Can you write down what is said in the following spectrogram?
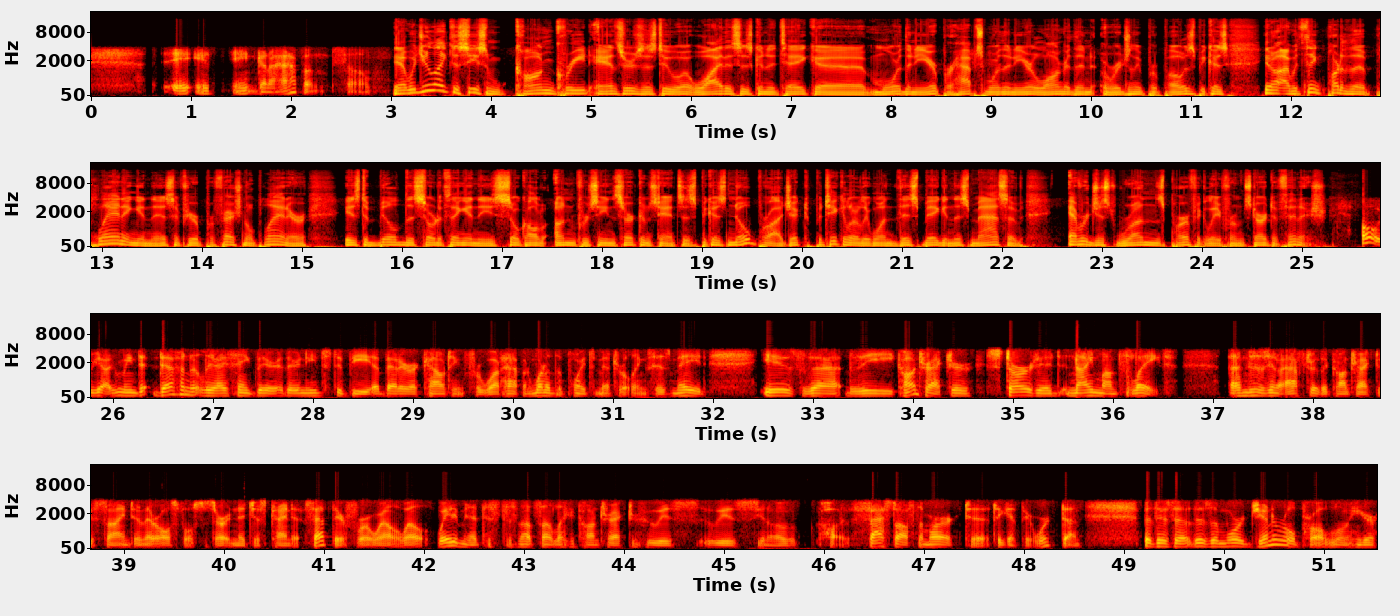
it, it ain't going to happen. So yeah, would you like to see some concrete answers as to uh, why this is going to take uh, more than a year, perhaps more than a year longer than originally proposed? Because you know, I would think part of the planning in this, if you're a professional planner, is to build this sort of thing in these so-called unforeseen circumstances. Because no project, particularly one this big and this massive, ever just runs perfectly from start to finish. Oh yeah, I mean d- definitely. I think there there needs to be a better accounting for what happened. One of the points Metrolinx has made is that the contractor started nine months late and this is you know after the contract is signed and they're all supposed to start and it just kind of sat there for a while. Well wait a minute this does not sound like a contractor who is who is you know fast off the mark to to get their work done. But there's a there's a more general problem here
